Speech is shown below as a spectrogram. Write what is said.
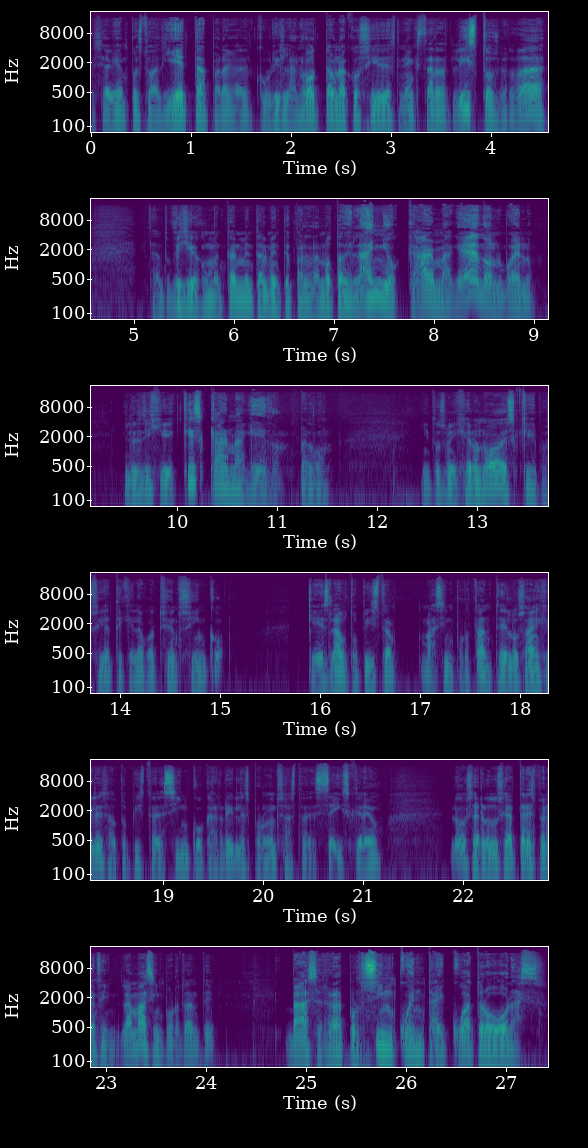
se habían puesto a dieta para cubrir la nota, una cosa así, tenían que estar listos, ¿verdad? Tanto física como mental, mentalmente para la nota del año, Carmageddon. Bueno, y les dije, ¿qué es Carmageddon? Perdón. Y entonces me dijeron, no, es que, pues fíjate que la 405, que es la autopista más importante de Los Ángeles, autopista de cinco carriles, por lo menos hasta de seis creo, luego se reduce a tres, pero en fin, la más importante, va a cerrar por 54 horas.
